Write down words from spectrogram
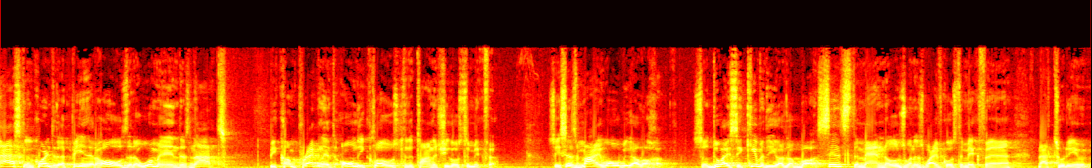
asking according to the opinion that holds that a woman does not become pregnant only close to the time that she goes to mikveh. So he says, my, what will be the halacha? So do I say kivan the other ba? Since the man knows when his wife goes to mikveh, naturim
